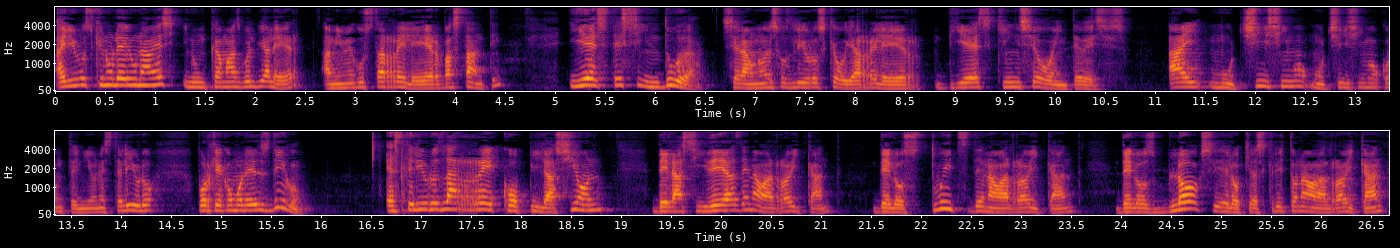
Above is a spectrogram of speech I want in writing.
hay libros que uno lee una vez y nunca más vuelve a leer. A mí me gusta releer bastante y este sin duda será uno de esos libros que voy a releer 10, 15 o 20 veces. Hay muchísimo, muchísimo contenido en este libro, porque como les digo, este libro es la recopilación de las ideas de Naval Ravikant, de los tweets de Naval Ravikant, de los blogs y de lo que ha escrito Naval Ravikant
